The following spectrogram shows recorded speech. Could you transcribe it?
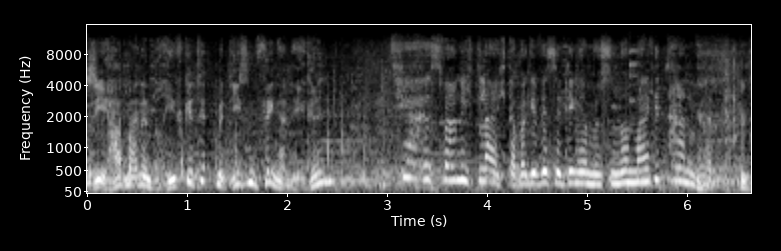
Sie haben einen Brief getippt mit diesen Fingernägeln? Tja, es war nicht leicht, aber gewisse Dinge müssen nun mal getan werden.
